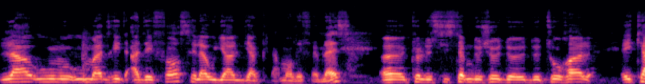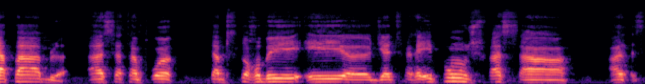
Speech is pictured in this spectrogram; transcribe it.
là où, Madrid a des forces et là où il y a, il y a clairement des faiblesses, que le système de jeu de, de est capable à certains points d'absorber et euh, d'y être faire éponge face à, ce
